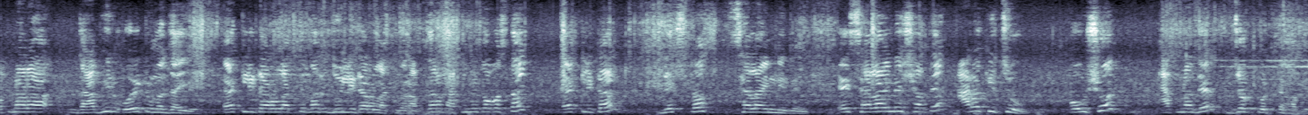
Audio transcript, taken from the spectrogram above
আপনারা গাভীর ওয়েট অনুযায়ী এক লিটারও লাগতে পারে, দুই লিটারও লাগতে পারে। আপনারা প্রাথমিক অবস্থায় এক লিটার ডেক্সটস স্যালাইন নেবেন। এই স্যালাইনের সাথে আরও কিছু ঔষধ আপনাদের যোগ করতে হবে।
